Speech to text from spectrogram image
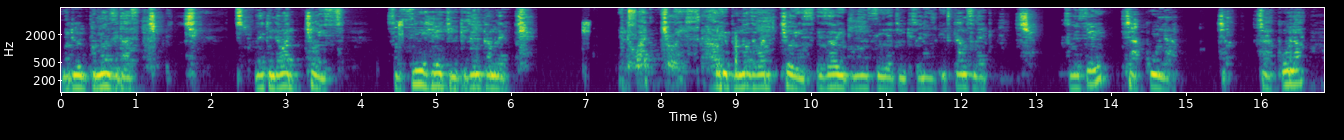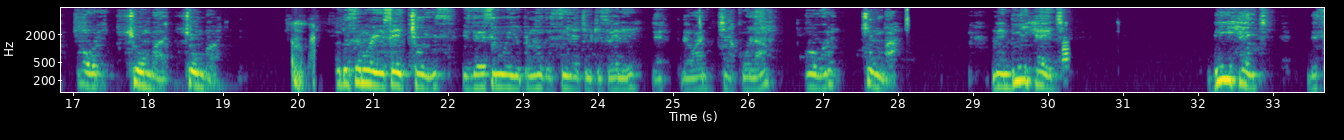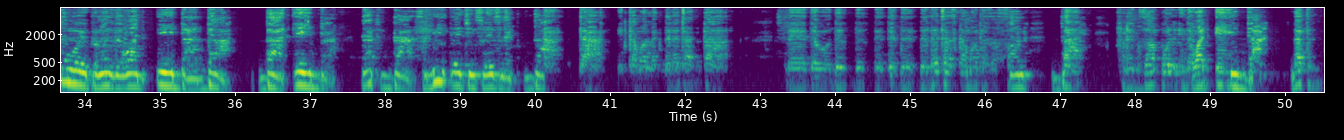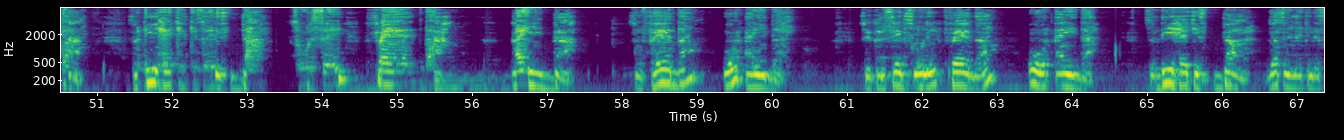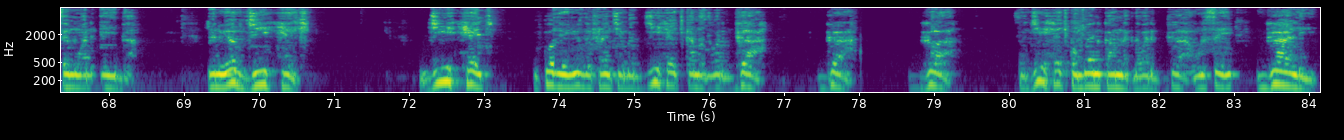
but we'll pronounce it as ch, ch, ch, like in the word choice. So CH in Kiswahili come like ch. The word choice, how you pronounce the word choice is how you pronounce CH in Kiswahili. It comes like ch. So we say chakula, ch, chakula, or chumba, chumba. So the same way you say choice is the same way you pronounce the CH in Kiswahili, the, the word chakula or chumba. Then DH, DH, the same way you pronounce the word Ada, da, da, Ada, that da. So DH in Swahili is like da, da. It come out like the letter da. The, the, the, the, the, the, the letters come out as a sound da. For example, in the word Ada, that da. So DH in Kiswahili is da. So we'll say feda, aida. So feda or aida. So you can say it slowly, feda or either. So DH is da, just like in the same word either. Then we have GH. GH Of course, they use the French here, but GH comes as the word ga, ga, ga. So GH combined comes like the word ga. We'll say gali,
